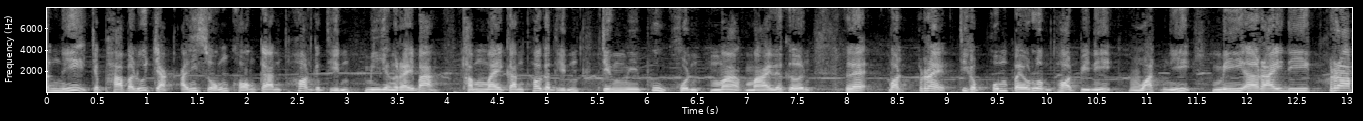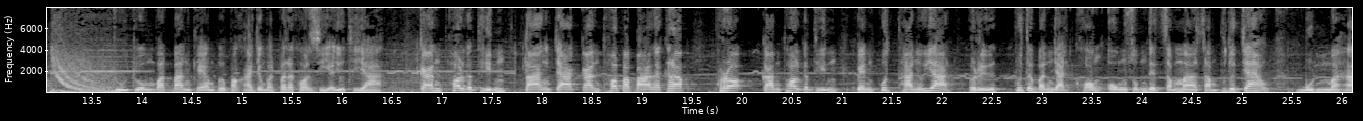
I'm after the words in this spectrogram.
ันนี้จะพาไปรู้จักอานิสงส์ของการทอดกระถินมีอย่างไรบ้างทำไมการทอดกระถินจึงมีผู้คนมากมายเหลือเกิน และวัดแรกที่กับผมไปร่วมทอดปีนี้ วัดนี้มีอะไรดีครับจู่โจมวัดบ้านแกอำเภอปากหายจังหวัดพระนครศรีอยุธยาการทอดกระถินต่างจากการทอดพระป่านะครับ เพราะการทอดกระถินเป็นพุทธานุญาต หรือพุทธบัญญัติขององค์สมเด็จสัมมาสัมพุทธเจ้า บุญมหา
